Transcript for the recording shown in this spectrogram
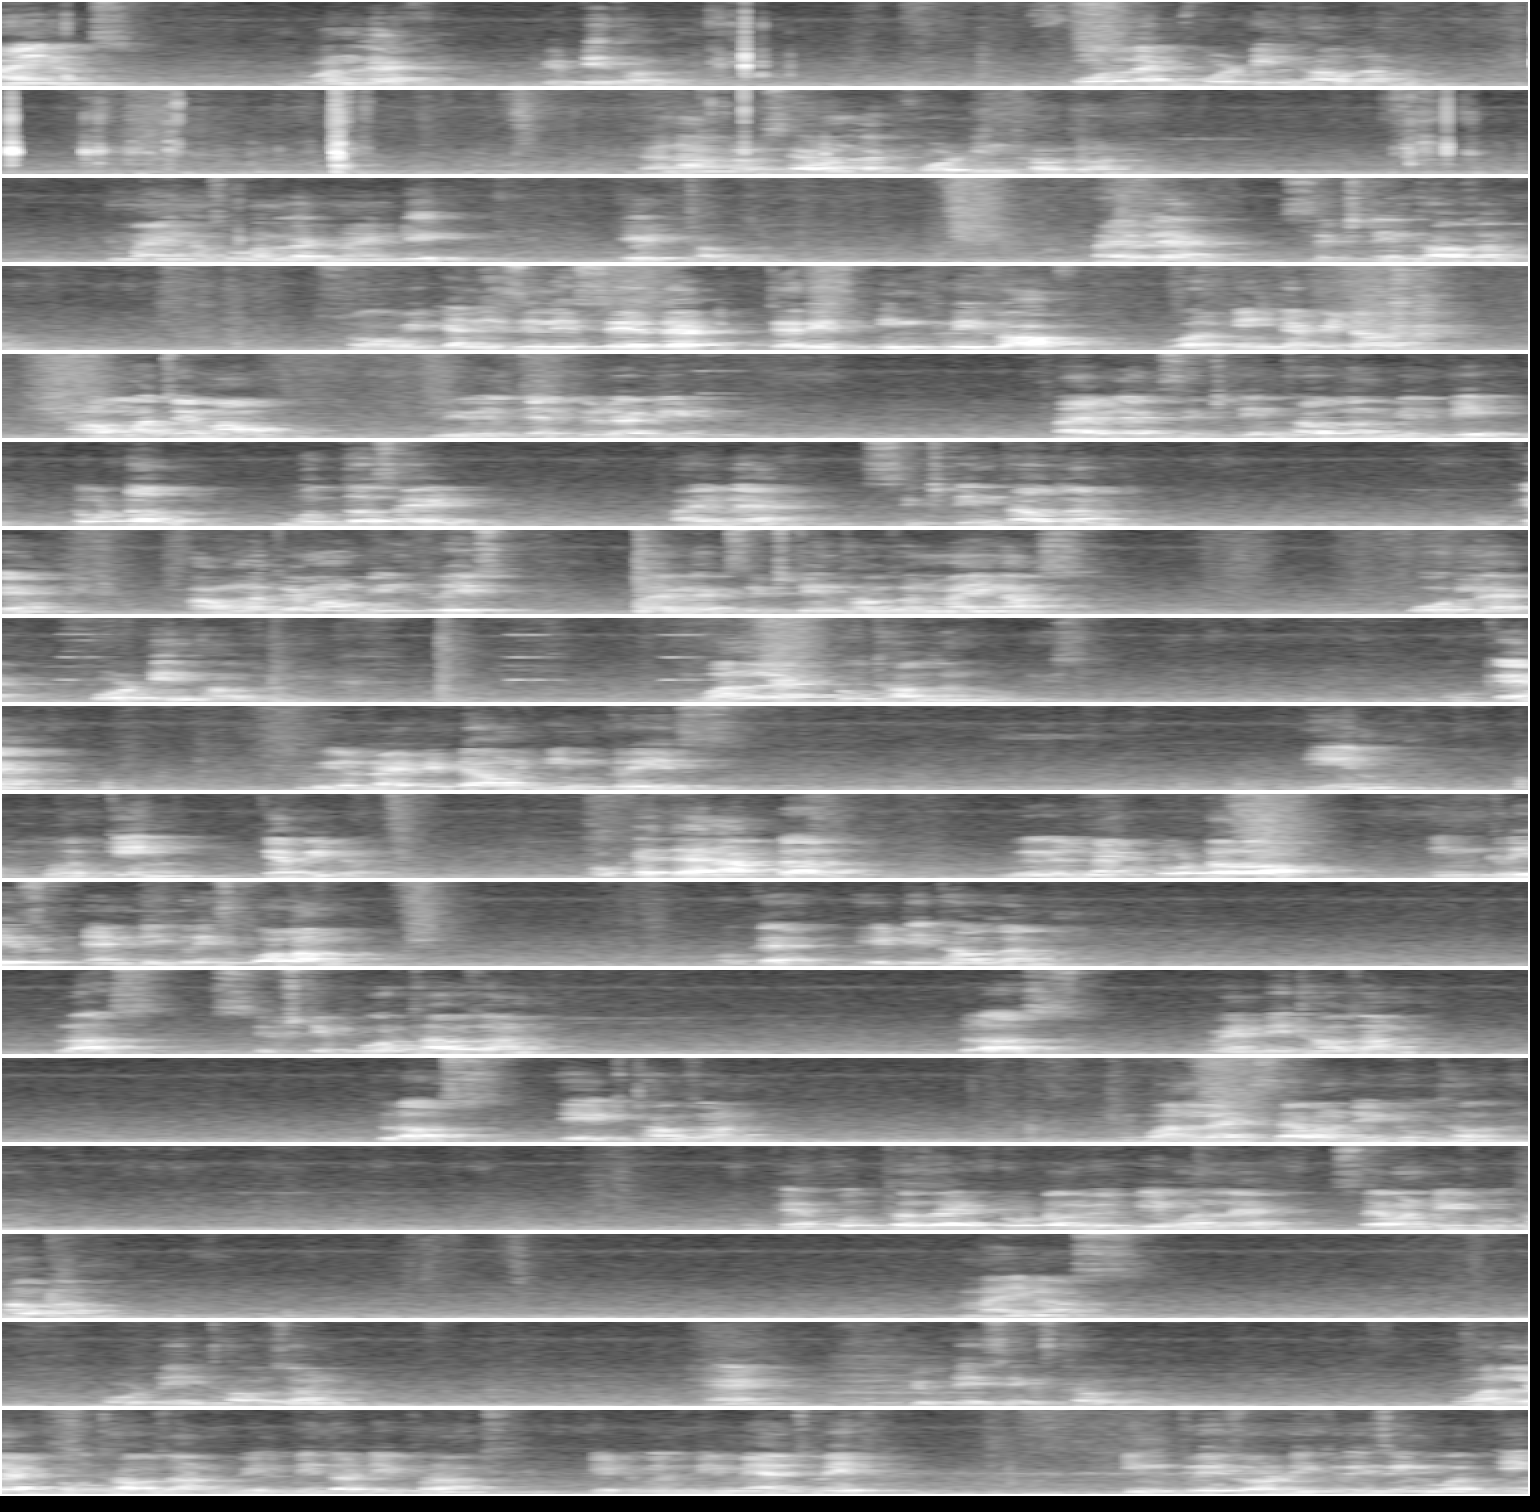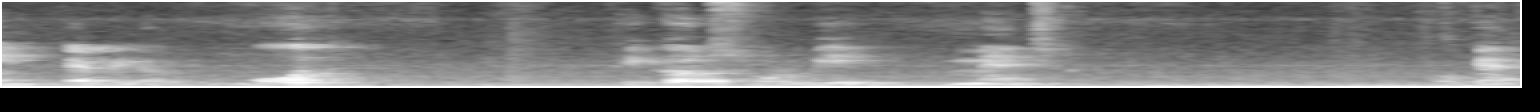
minus one lakh fifty thousand. Four lakh fourteen thousand. Then after seven lakh fourteen thousand minus one lakh ninety 8000 5 lakh 16000 so we can easily say that there is increase of working capital. How much amount? We will calculate it. 5 lakh 16000 will be total both the side. 5 lakh 16000 okay? How much amount increase? 5 lakh 16000 minus 4 lakh 14000 1 lakh 2000 rupees. Okay? We will write it down increase in working capital. Okay then after we will make total of increase and decrease column. Okay 80000 plus 64000 plus 20000 plus 8000 one lakh seventy two thousand okay both the side total will be 1 lakh 72000 minus 14000 and 56000 1 lakh 2000 will be the difference it will be matched with increase or decrease in working capital both figures should be matched Okay?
